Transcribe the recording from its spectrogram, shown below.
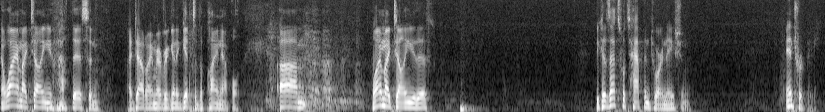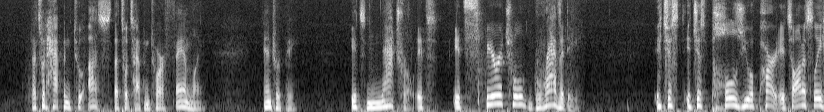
Now, why am I telling you about this? And I doubt I'm ever going to get to the pineapple. Um, why am I telling you this? Because that's what's happened to our nation entropy. That's what happened to us. That's what's happened to our family. Entropy. It's natural. It's, it's spiritual gravity. It just, it just pulls you apart. It's honestly,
